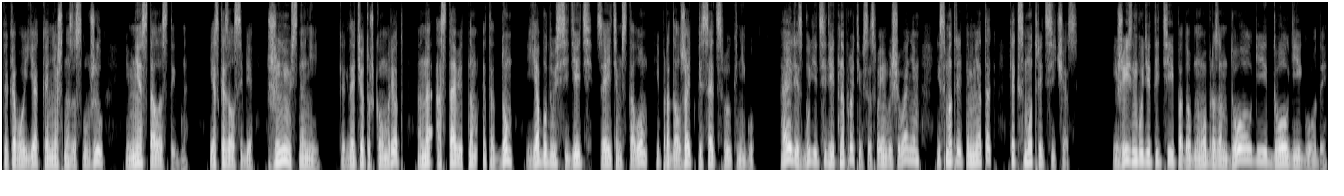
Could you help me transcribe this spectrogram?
каковой я, конечно, заслужил, и мне стало стыдно. Я сказал себе «женюсь на ней». Когда тетушка умрет, она оставит нам этот дом, и я буду сидеть за этим столом и продолжать писать свою книгу. А Элис будет сидеть напротив со своим вышиванием и смотреть на меня так, как смотрит сейчас. И жизнь будет идти подобным образом долгие-долгие годы.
